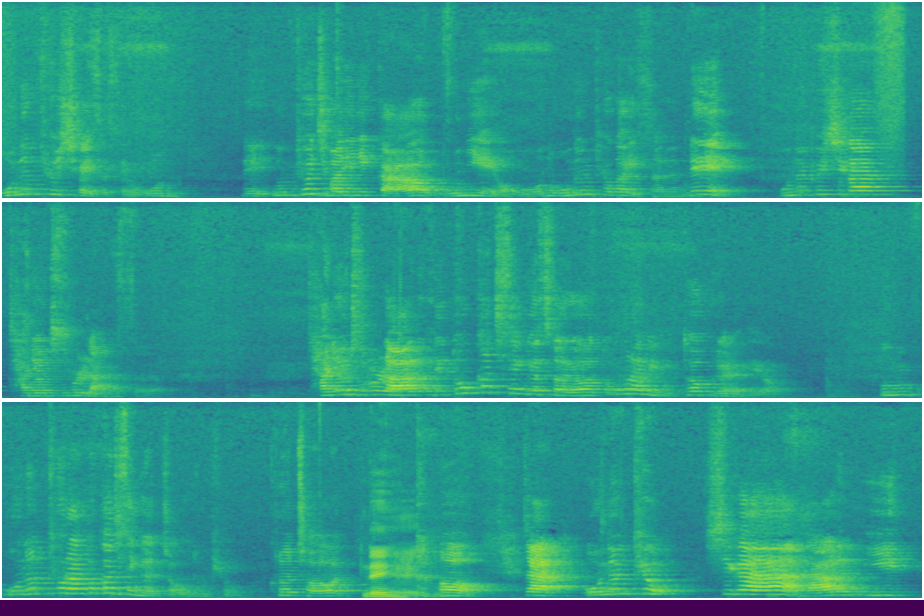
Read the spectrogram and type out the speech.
오는표 씨가 있었어요. 온. 네, 음표 집안이니까 온이에요. 온 오는표가 있었는데 오는표 씨가 자녀 둘을 낳았어요. 자녀 둘을 낳았는데 똑같이 생겼어요. 동그라미부터 그려야 돼요. 음, 오는표랑 똑같이 생겼죠, 오는표. 그렇죠. 네. 어, 자, 오는표 씨가 낳은 이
